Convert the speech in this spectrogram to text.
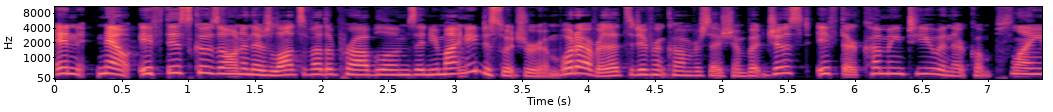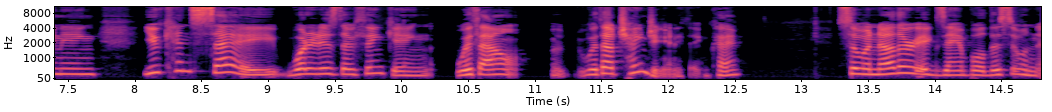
And now, if this goes on and there's lots of other problems, and you might need to switch a room, whatever, that's a different conversation. But just if they're coming to you and they're complaining, you can say what it is they're thinking without without changing anything. Okay. So another example, this one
